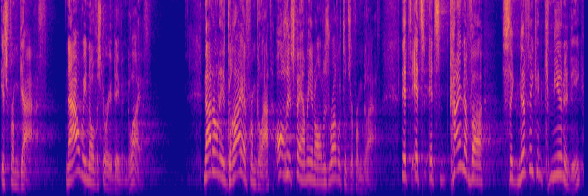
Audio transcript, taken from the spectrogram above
is from Gath. Now we know the story of David and Goliath. Not only is Goliath from Gath, all his family and all his relatives are from Gath. It's, it's, it's kind of a significant community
